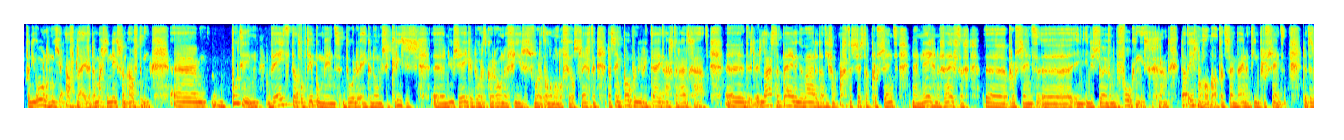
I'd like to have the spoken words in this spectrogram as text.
Van die oorlog moet je afblijven, daar mag je niks van afdoen. Uh, Poetin weet dat op dit moment door de economische crisis, uh, nu zeker door het coronavirus, wordt het allemaal nog veel slechter, dat zijn populariteit achteruit gaat. Uh, de, laatste peilingen waren dat hij van 68% naar 59% in, in de steun van de bevolking is gegaan. Dat is nogal wat. Dat zijn bijna 10 procent. Dat is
